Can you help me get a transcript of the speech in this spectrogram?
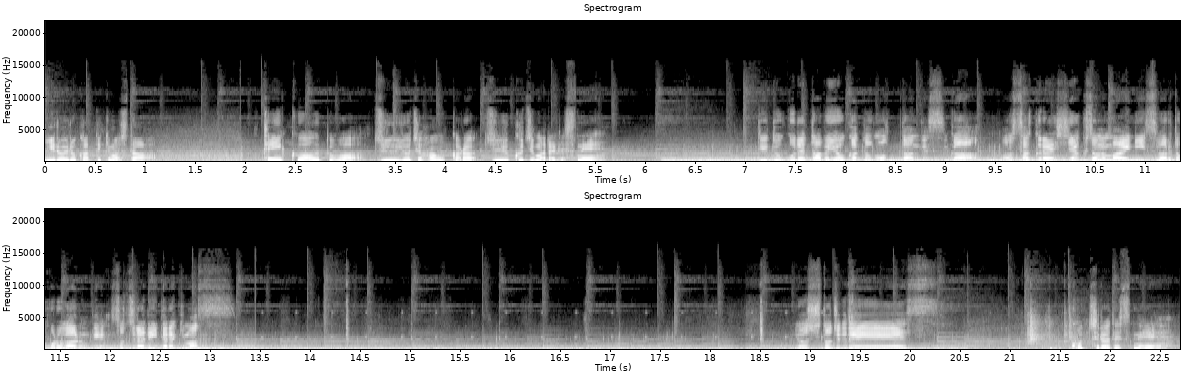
いろいろ買ってきました。テイクアウトは14時半から19時までですね。でどこで食べようかと思ったんですがあの桜井市役所の前に座るところがあるんでそちらでいただきます。よし到着です。こちらですね。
